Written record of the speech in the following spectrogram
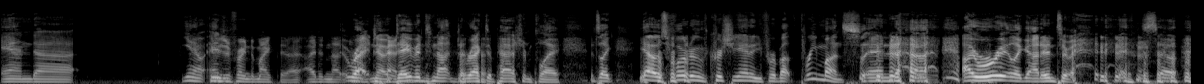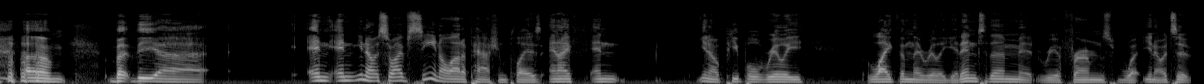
and uh, you know, He was and, referring to Mike there. I, I did not. right? No, direct David did not direct a passion play. It's like, yeah, I was flirting with Christianity for about three months, and uh, I really got into it. so, um, but the uh, and and you know, so I've seen a lot of passion plays, and I and you know, people really like them. They really get into them. It reaffirms what you know. It's a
